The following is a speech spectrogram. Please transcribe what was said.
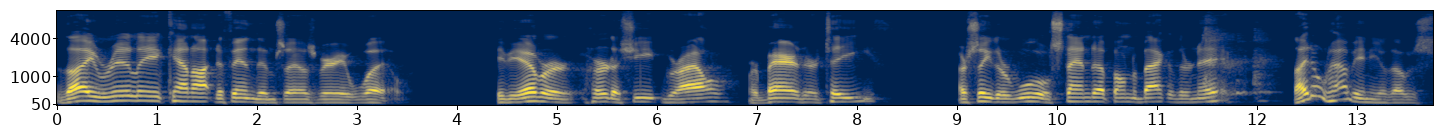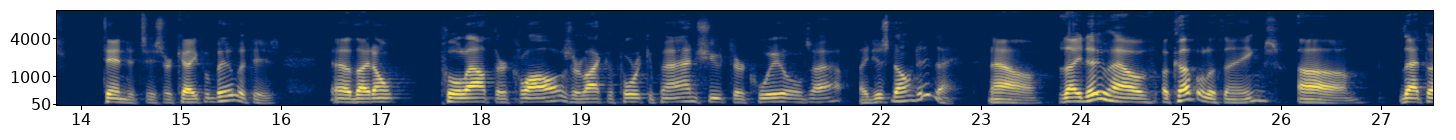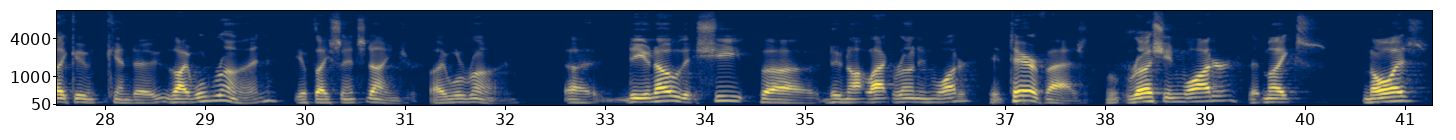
They really cannot defend themselves very well. Have you ever heard a sheep growl or bare their teeth or see their wool stand up on the back of their neck? They don't have any of those tendencies or capabilities. Uh, they don't pull out their claws or, like the porcupine, shoot their quills out. They just don't do that. Now, they do have a couple of things um, that they can, can do. They will run if they sense danger, they will run. Uh, do you know that sheep uh, do not like running water? It terrifies them. Rushing water that makes noise,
